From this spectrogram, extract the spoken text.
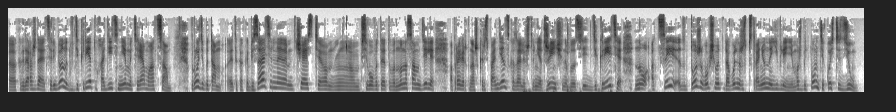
э, когда рождается ребенок, в декрет уходить не матерям, а отцам. Вроде бы там это как обязательная часть э, всего вот этого, но на самом деле опроверг наш корреспондент, сказали, что нет, женщины будут сидеть в декрете, но отцы э, тоже, в общем, это довольно распространенное явление. Может быть, помните Костя Дзюм, э,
